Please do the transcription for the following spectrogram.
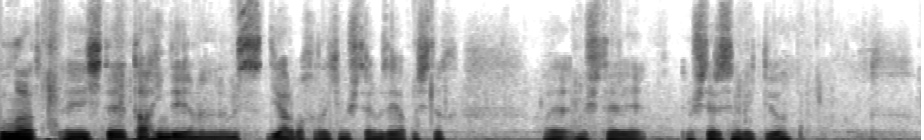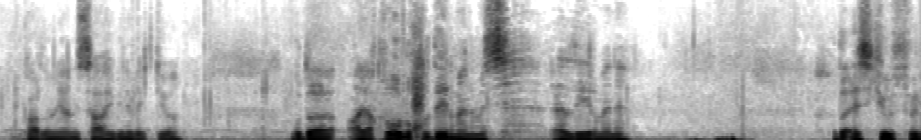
Bunlar e, işte tahin değirmenlerimiz Diyarbakır'daki müşterimize yapmıştık. Ve müşteri müşterisini bekliyor. Pardon yani sahibini bekliyor. Bu da ayaklı horluklu değirmenimiz. El değirmeni. Bu da eski usul.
